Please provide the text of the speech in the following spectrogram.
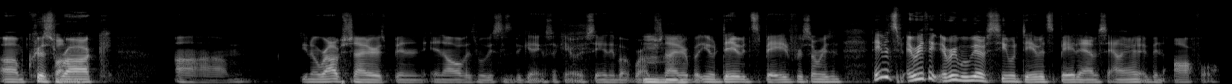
um, Chris. Rock, um, you know, Rob Schneider has been in all of his movies since the beginning, so I can't really say anything about Rob Mm-hmm. Schneider. But you know, David Spade for some reason, David everything every movie I've seen with David Spade and Adam Sandler have been awful,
